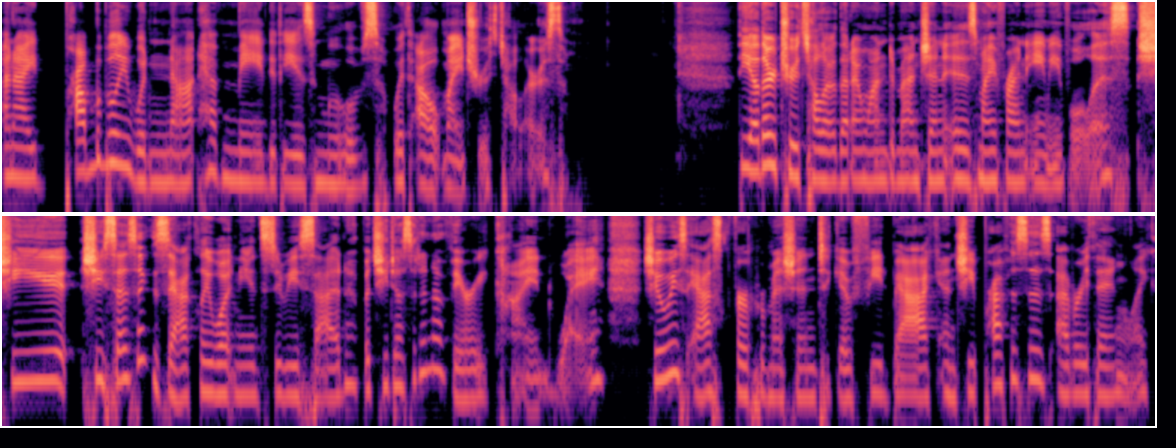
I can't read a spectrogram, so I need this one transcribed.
And i probably would not have made these moves without my truth tellers the other truth teller that I wanted to mention is my friend Amy Volas. She she says exactly what needs to be said, but she does it in a very kind way. She always asks for permission to give feedback and she prefaces everything like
